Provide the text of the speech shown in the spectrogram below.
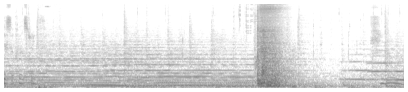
Discipline strength hmm.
